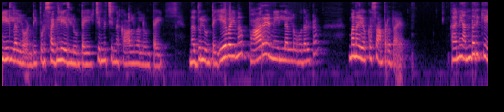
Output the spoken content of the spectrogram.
నీళ్ళల్లో అండి. ఇప్పుడు సగిలేర్లు ఉంటాయి చిన్న చిన్న కాలువలు ఉంటాయి నదులు ఉంటాయి ఏవైనా పారే నీళ్ళల్లో వదలటం మన యొక్క సాంప్రదాయం. కానీ అందరికీ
